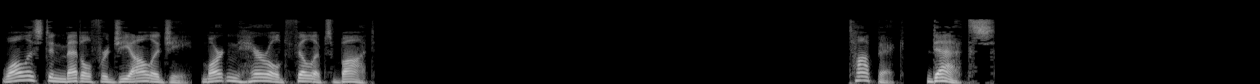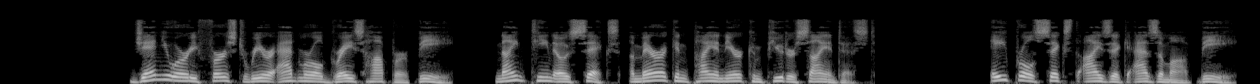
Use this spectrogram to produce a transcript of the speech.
Wollaston Medal for Geology: Martin Harold Phillips Bott. Topic: Deaths. January 1 – Rear Admiral Grace Hopper B. 1906, American pioneer computer scientist. April 6 – Isaac Asimov B.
